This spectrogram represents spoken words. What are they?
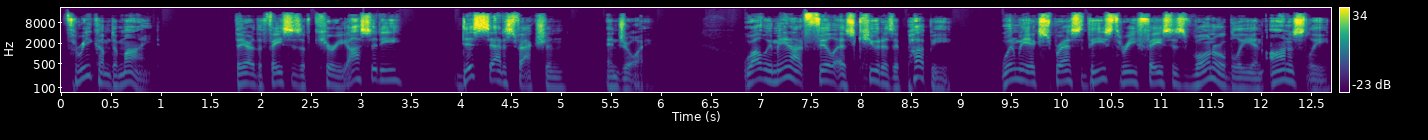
Three come to mind. They are the faces of curiosity, dissatisfaction, and joy. While we may not feel as cute as a puppy, when we express these three faces vulnerably and honestly,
